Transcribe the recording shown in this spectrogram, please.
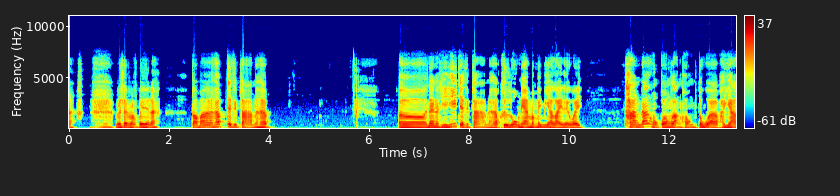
นะ ไม่ใช่ปัปเป้นะ ต่อมาครับเจ็ดสิบสามนะครับเอ่อในนาทีที่เจ็ดสิบสามนะครับ คือลูกเนี้ยมันไม่มีอะไรเลยเว้ยทางด้านของกองหลังของตัวพยายาม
